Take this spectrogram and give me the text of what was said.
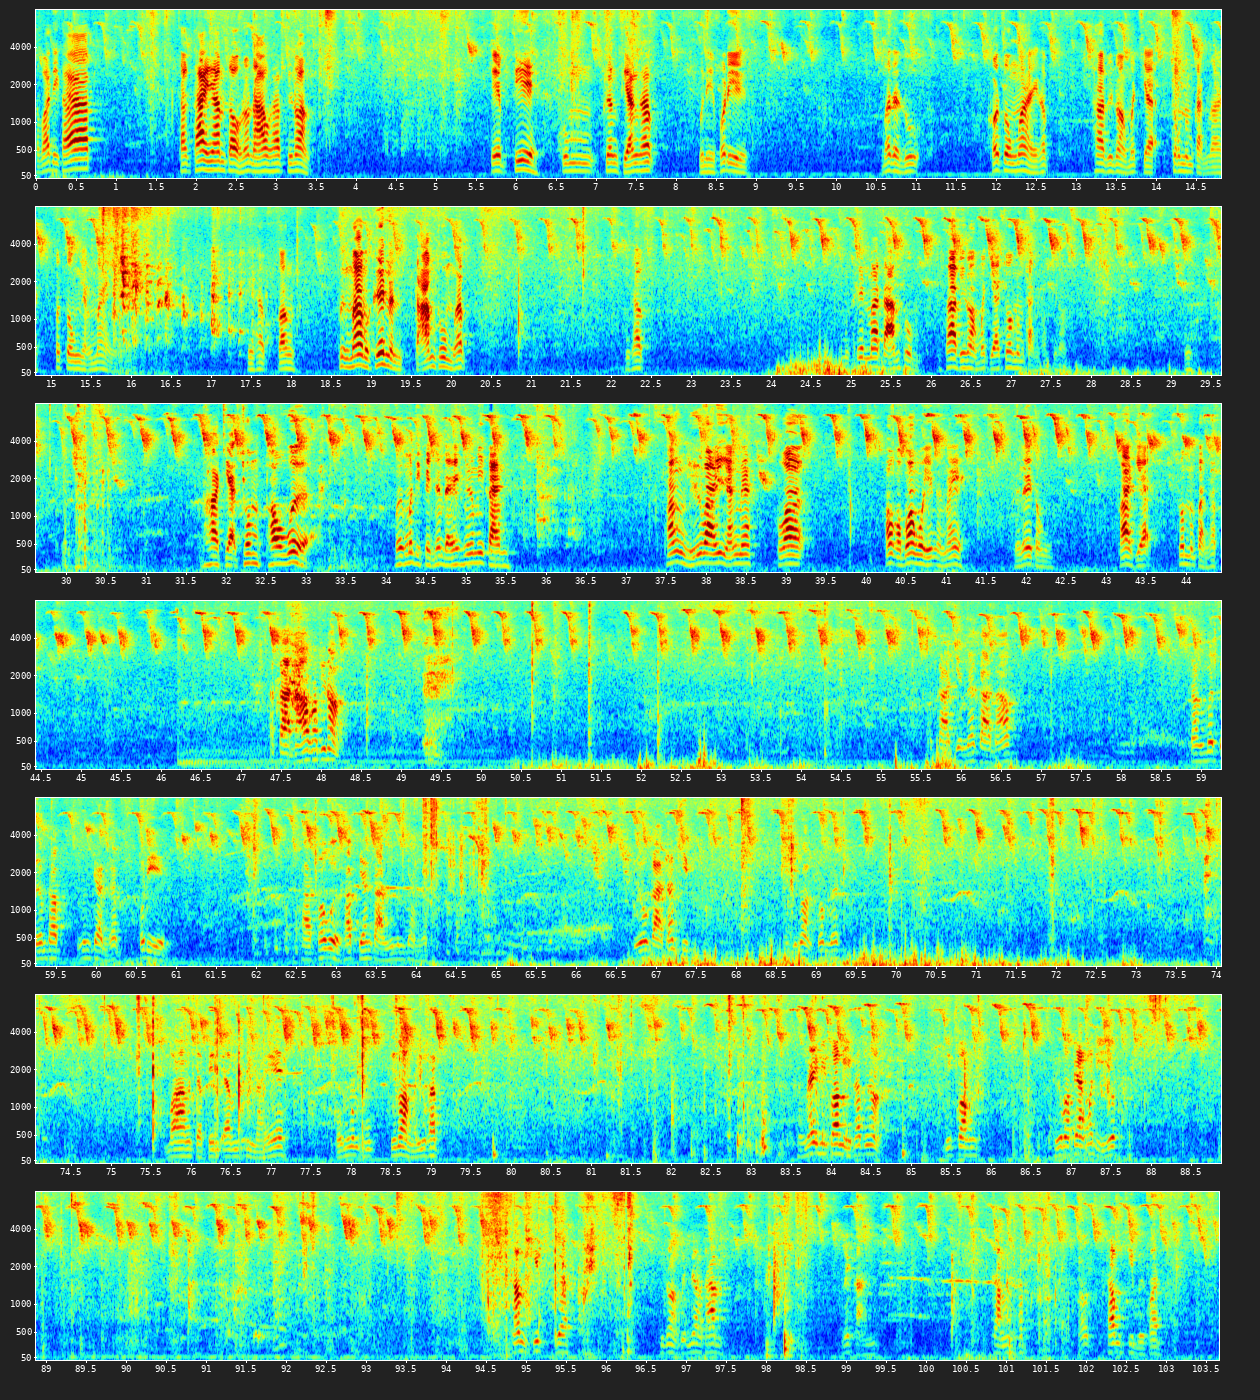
สวัสดีครับทักทายยามเช้าหนาวๆครับพี่น้องเอฟที่กลุ่มเครื่องเสียงครับวันนี้พอดีมาแต่ดูเขาตรงมาให้ครับถ้าพี่น้องมาเจะจมน้ำกันว่าเขาตรงอย่างไม่นี่ครับฟังเพิ่งมาเมื่อคืนนั่นสามทุ่มครับนี่ครับเมื่อคืนมาสามทุ่มพาพี่น้องมาเจะจมน้ำกันครับพี่น้อง พาแกะชม power เบิ่งมันสิเป็นจังไดคือมีการพังหรือว่าอีหยังเนี่ยเพราะว่าเขาก็บ้องบ่เห็นข้างในก็เลยต้องพาแกะชมมันก่นครับ อากาศหนาวครับพี่น้องอากาศเย็นอากาศหนาวตั้งเมื่อเติมทับลุงจันครับพอดี ขาดพาวเวอร์ครับเสียงกลางนี่มันจันครับมีโอกาสทำคลิปให้พี่น้องชมเลยว่ามันจะเป็นแอมรุ่นไหน ผมกับพี่น้องอายุครับข้างในมีกล้องอีกครับพี่น้องมีกล้องถือมาแพงมาดีอยู่ ทำคลิปเพื่อพี่น้องเป็นแนวทำในการจังครับเขาทำคลิปไว้ก่อน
